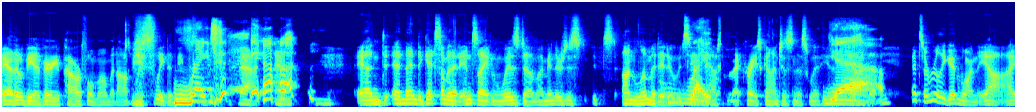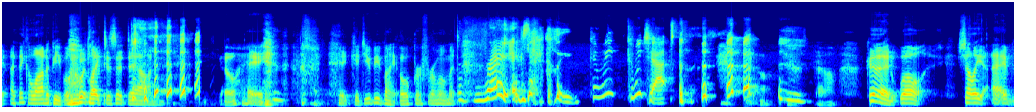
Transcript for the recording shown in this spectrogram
Yeah, that would be a very powerful moment, obviously, to right. yeah. And, and and then to get some of that insight and wisdom. I mean, there's just it's unlimited. It would seem right. to have some of that Christ consciousness with you. Yeah, yeah that's a really good one. Yeah, I, I think a lot of people would like to sit down go, hey, hey, could you be my Oprah for a moment? Right, exactly. Can we can we chat? yeah, yeah. Good. Well, Shelley, I've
